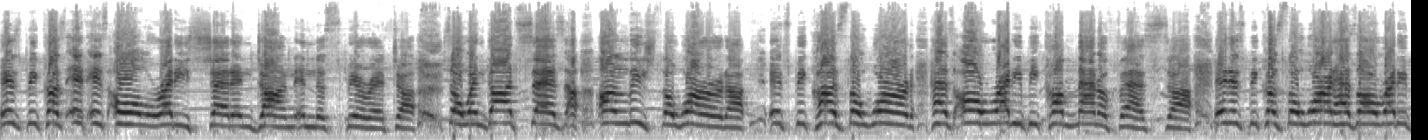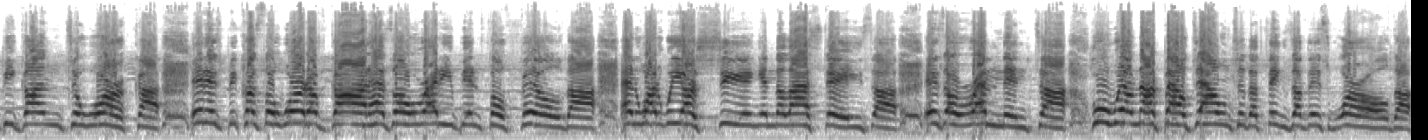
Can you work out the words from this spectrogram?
is because it is already said and done in the spirit. Uh, so when God says uh, unleash the word, it's because the word has already become manifest. Uh, it is because the word has already begun to work. Uh, it is because the word of God has already been fulfilled. Uh, and what we are seeing in the last days uh, is a remnant uh, who will not bow down to the things of this world. Uh,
